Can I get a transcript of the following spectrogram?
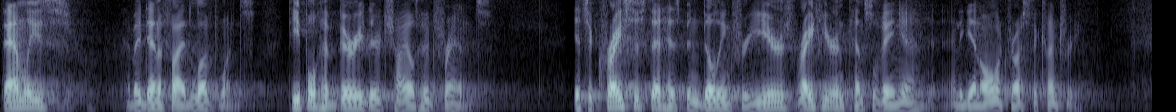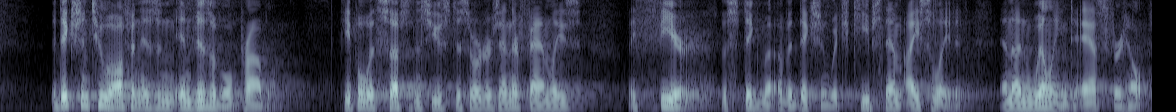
Families have identified loved ones. People have buried their childhood friends. It's a crisis that has been building for years right here in Pennsylvania and again all across the country. Addiction too often is an invisible problem. People with substance use disorders and their families, they fear the stigma of addiction which keeps them isolated and unwilling to ask for help.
